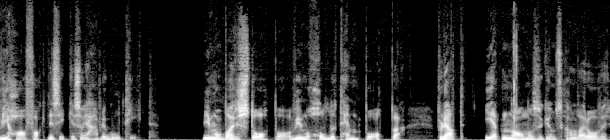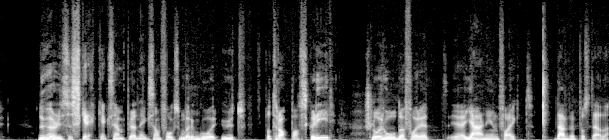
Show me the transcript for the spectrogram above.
vi har faktisk ikke så jævlig god tid. Vi må bare stå på, og vi må holde tempoet oppe. Fordi at i et nanosekund så kan det være over. Du hører disse skrekkeksemplene. Folk som bare går ut på trappa, sklir, slår hodet, får et eh, hjerneinfarkt, dauer på stedet.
